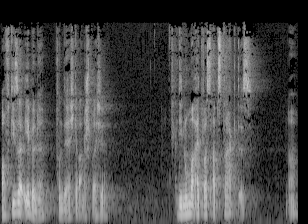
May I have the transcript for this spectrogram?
auf dieser Ebene, von der ich gerade spreche, die nun mal etwas abstrakt ist, ja,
